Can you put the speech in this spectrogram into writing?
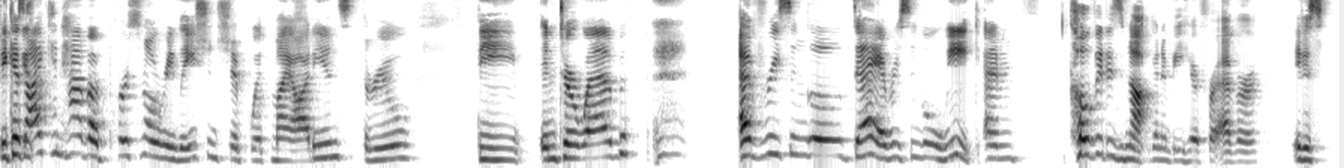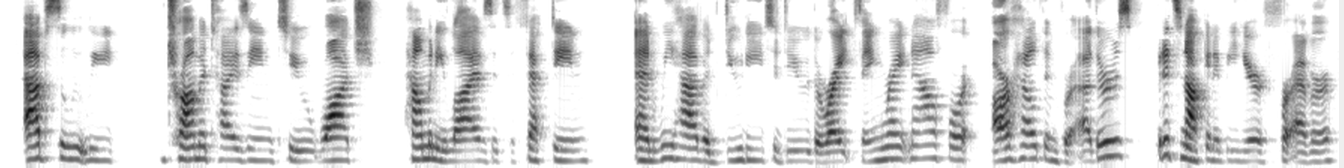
Because I can have a personal relationship with my audience through the interweb every single day, every single week. And COVID is not going to be here forever. It is absolutely traumatizing to watch how many lives it's affecting. And we have a duty to do the right thing right now for our health and for others, but it's not going to be here forever.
